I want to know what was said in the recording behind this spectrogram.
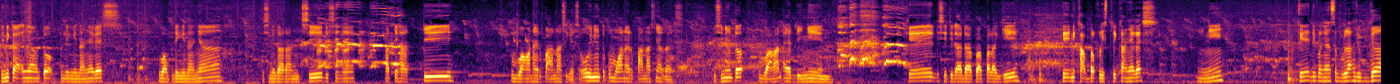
ini kayaknya untuk pendinginannya guys. Ruang pendinginannya di sini garansi di sini hati-hati. Pembuangan air panas guys. Oh ini untuk pembuangan air panasnya guys. Di sini untuk pembuangan air dingin. Oke di sini tidak ada apa-apa lagi. Oke ini kabel kelistrikannya guys. Ini. Oke di bagian sebelah juga.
